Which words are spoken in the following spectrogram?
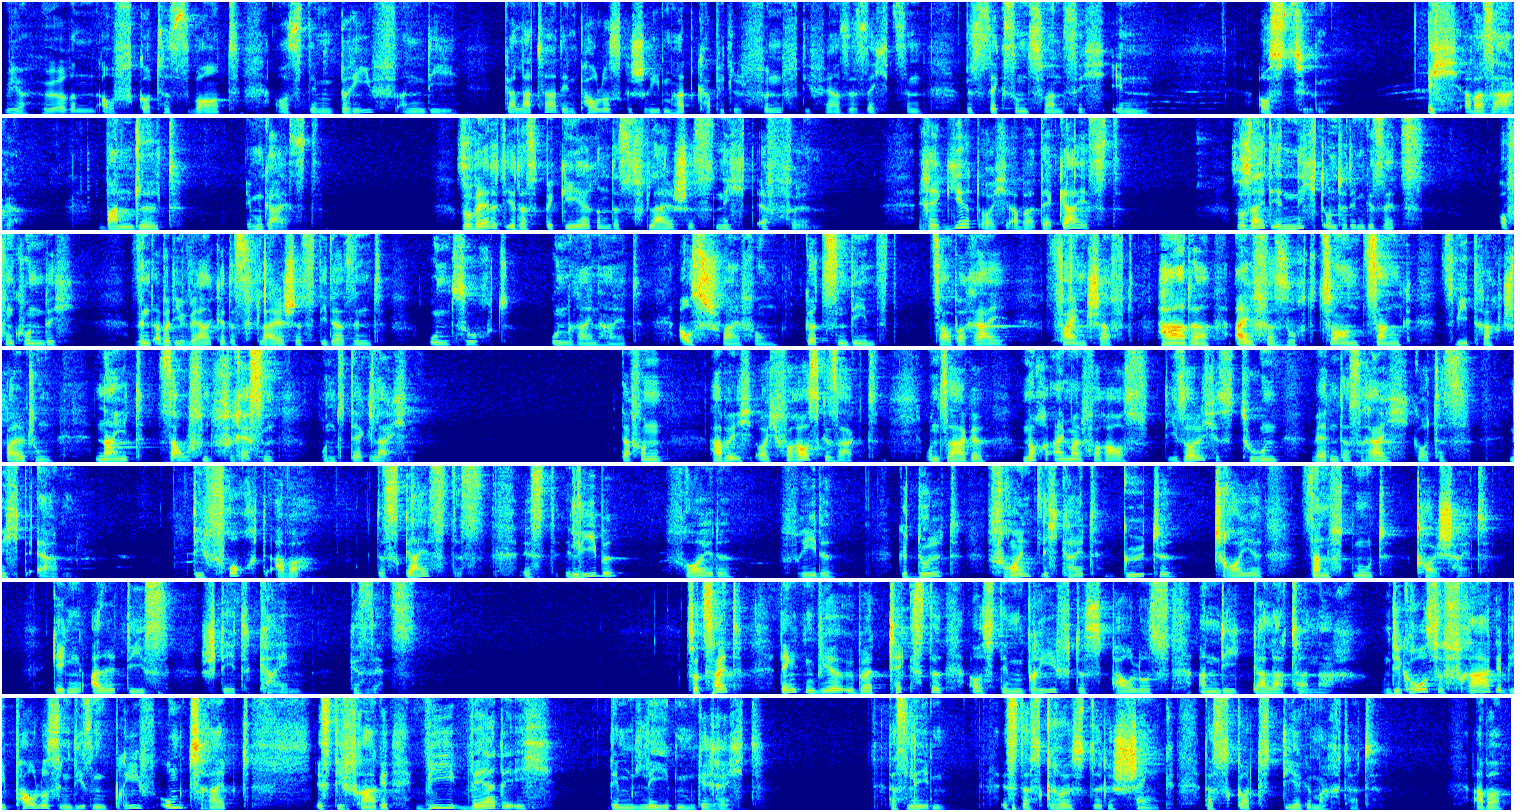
Wir hören auf Gottes Wort aus dem Brief an die Galater, den Paulus geschrieben hat, Kapitel 5, die Verse 16 bis 26 in Auszügen. Ich aber sage, wandelt im Geist. So werdet ihr das Begehren des Fleisches nicht erfüllen. Regiert euch aber der Geist, so seid ihr nicht unter dem Gesetz. Offenkundig sind aber die Werke des Fleisches, die da sind, Unzucht, Unreinheit, Ausschweifung, Götzendienst, Zauberei, Feindschaft, Hader, Eifersucht, Zorn, Zank, Zwietracht, Spaltung, Neid, Saufen, Fressen und dergleichen. Davon habe ich euch vorausgesagt und sage noch einmal voraus, die solches tun, werden das Reich Gottes nicht erben. Die Frucht aber des Geistes ist Liebe, Freude, Friede, Geduld, Freundlichkeit, Güte, Treue, Sanftmut, Keuschheit. Gegen all dies steht kein Gesetz. Zurzeit denken wir über Texte aus dem Brief des Paulus an die Galater nach. Und die große Frage, die Paulus in diesem Brief umtreibt, ist die Frage, wie werde ich dem Leben gerecht? Das Leben ist das größte Geschenk, das Gott dir gemacht hat. Aber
